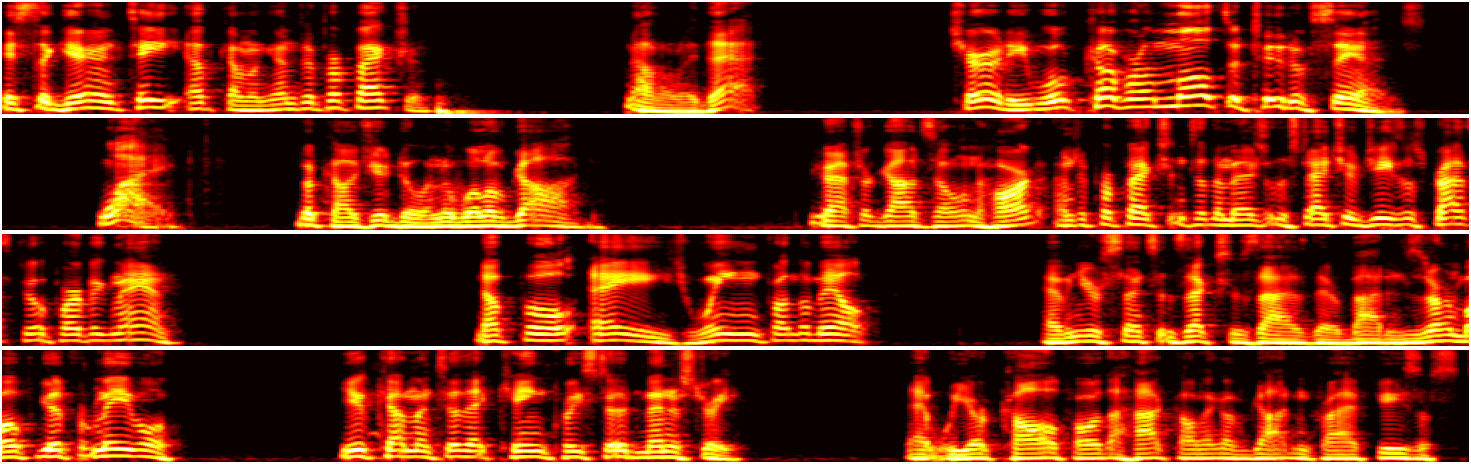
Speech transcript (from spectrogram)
It's the guarantee of coming unto perfection. Not only that, charity will cover a multitude of sins. Why? Because you're doing the will of God. You're after God's own heart unto perfection to the measure of the stature of Jesus Christ to a perfect man. The full age, weaned from the milk, having your senses exercised thereby to discern both good from evil. You come into that king priesthood ministry that we are called for the high calling of God in Christ Jesus.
